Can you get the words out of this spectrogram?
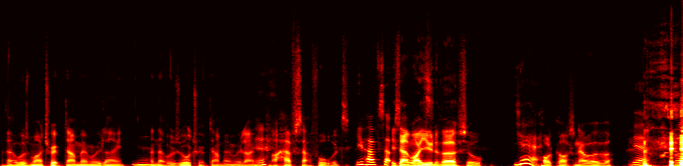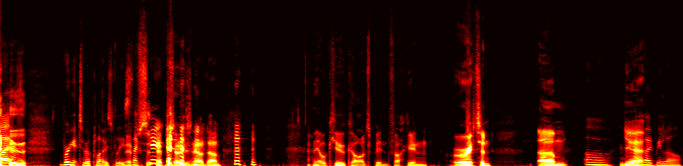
That was my trip down memory lane, yeah and that was your trip down memory lane. Yeah. I have sat forwards. you have sat Is that my. Universal yeah podcast now over? yeah like bring it to a close please Episo- thank you episode is now done. the old cue card's been fucking written. Um, oh yeah, made me laugh.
